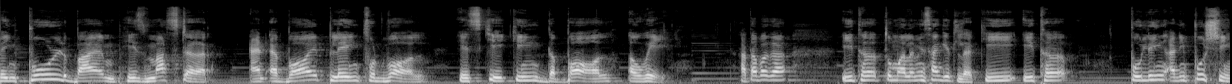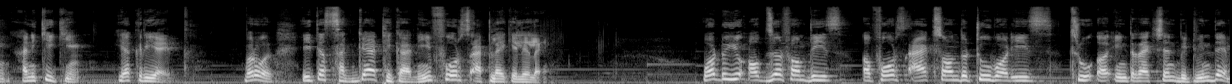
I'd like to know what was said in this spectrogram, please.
being pulled by his master and a boy playing football is kicking the ball away. आता बघा इथं तुम्हाला मी सांगितलं की इथं पुलिंग आणि पुशिंग आणि किकिंग या क्रिया आहेत. बरोबर? इथं सगळ्या ठिकाणी फोर्स अप्लाय केलेला आहे. What do you observe from this a force acts on the two bodies through a interaction between them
